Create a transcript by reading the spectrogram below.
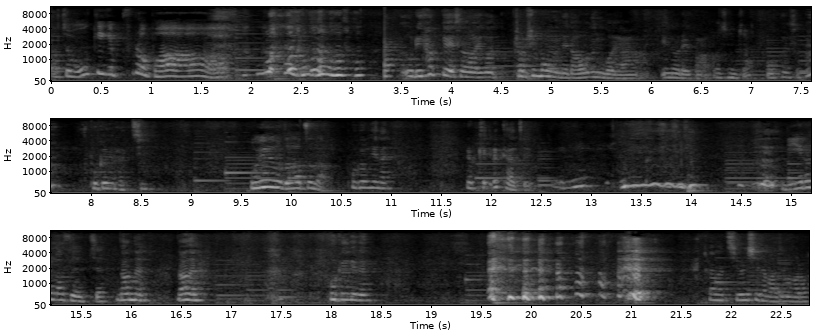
아, 좀 웃기게 풀어봐. 우리 학교에서 이거 점심 먹는데 나오는 거야 이 노래가. 아 진짜? 어 그래서 헉, 보경이 같이 보기도 하잖아. 보경이는 이렇게 이렇게 하지. 니 일어나서 했지? 나는 나는 보경이는 저는 지훈 씨를 마지막으로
